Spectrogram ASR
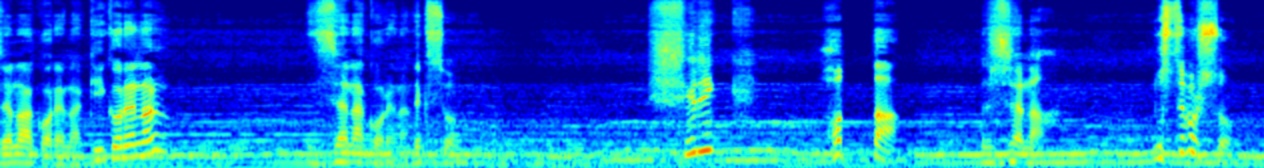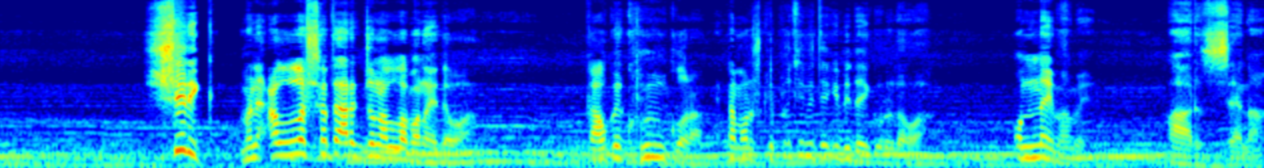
জেনা করে না, কি করে না? জেনা করে না, দেখছ? শিরিক, হত্যা, জেনা। বুঝতে পারছ? শিরিক মানে আল্লাহর সাথে আরেকজন আল্লাহ বানাই দেওয়া। কাউকে খুন করা, একটা মানুষকে পৃথিবী থেকে বিদায় করে দেওয়া। অন্যায়ভাবে। আর জেনা।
